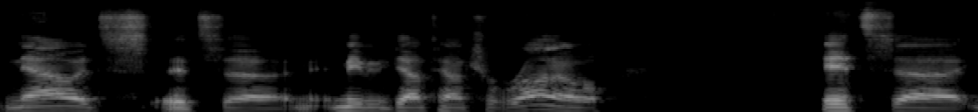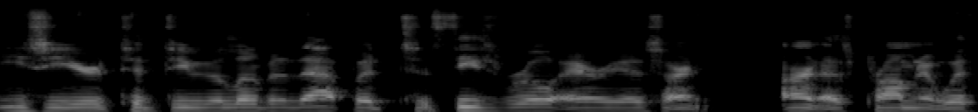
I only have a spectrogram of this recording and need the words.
Now it's it's uh, maybe downtown Toronto. It's uh, easier to do a little bit of that, but these rural areas aren't aren't as prominent with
